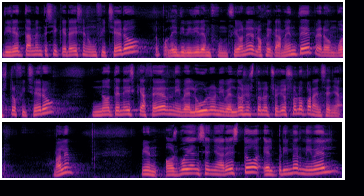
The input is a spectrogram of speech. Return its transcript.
directamente si queréis en un fichero, lo podéis dividir en funciones, lógicamente, pero en vuestro fichero no tenéis que hacer nivel 1, nivel 2, esto lo he hecho yo solo para enseñar, ¿vale? Bien, os voy a enseñar esto, el primer nivel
